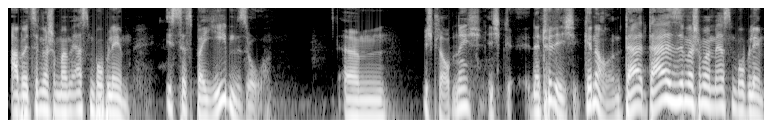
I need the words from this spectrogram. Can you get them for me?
Aber jetzt sind wir schon beim ersten Problem. Ist das bei jedem so? Ähm, Ich glaube nicht. ich, natürlich, genau. Und da, da sind wir schon beim ersten Problem.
